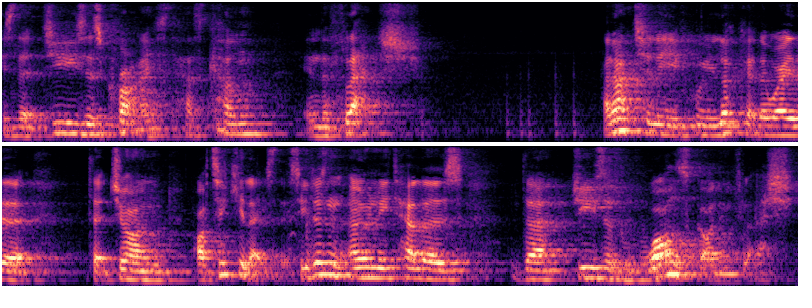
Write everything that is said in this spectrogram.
is that Jesus Christ has come in the flesh. And actually, if we look at the way that, that John articulates this, he doesn't only tell us that Jesus was God in flesh,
